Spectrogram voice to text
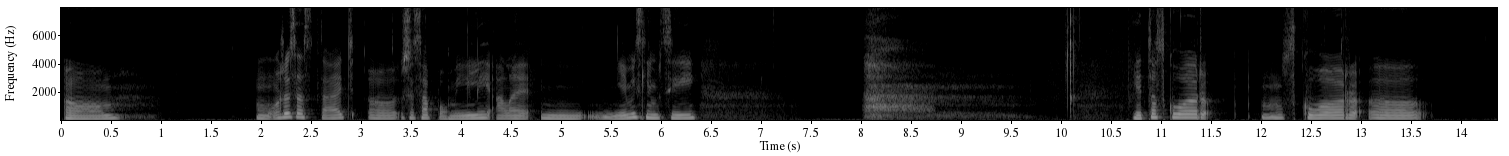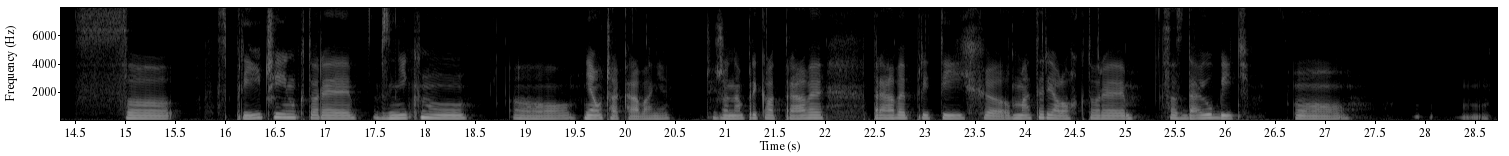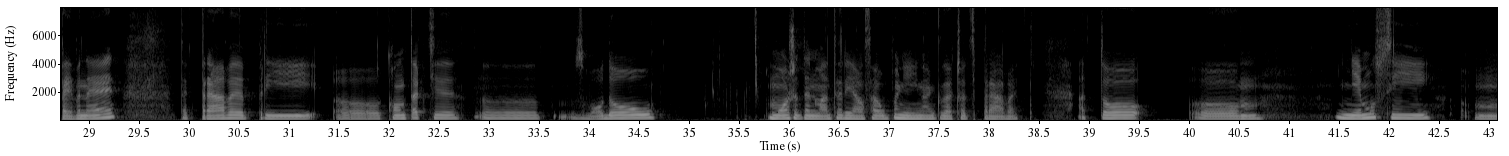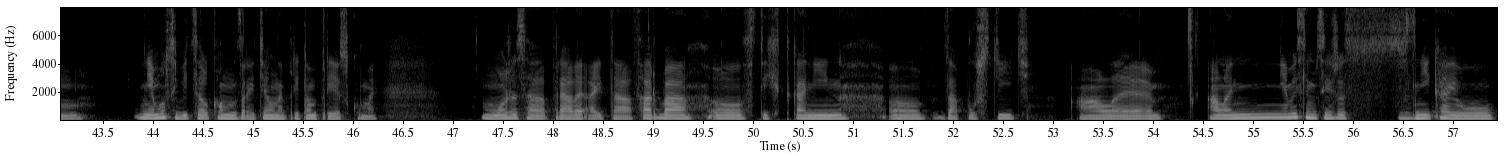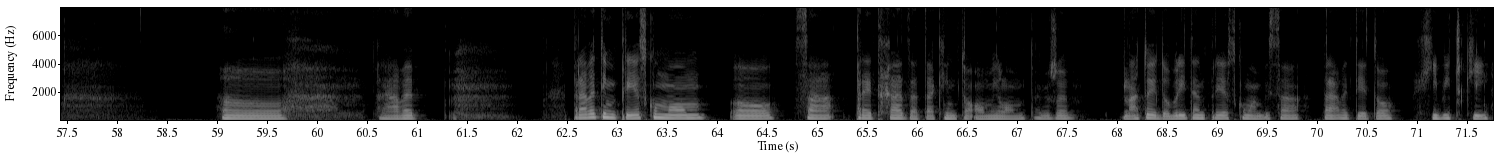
Um, Môže sa stať, eh, že sa pomýli, ale nemyslím si... Je to skôr, skôr eh, z, z príčin, ktoré vzniknú neočakávane. Čiže napríklad práve, práve pri tých materiáloch, ktoré sa zdajú byť pevné, tak práve pri uh, kontakte uh, s vodou môže ten materiál sa úplne inak začať správať. A to um, nemusí, nemusí byť celkom zretelné pri tom prieskume. Môže sa práve aj tá farba uh, z tých tkanín uh, zapustiť, ale, ale nemyslím si, že vznikajú Uh, práve, práve tým prieskumom sa predchádza takýmto omylom. Takže na to je dobrý ten prieskum, aby sa práve tieto chybičky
